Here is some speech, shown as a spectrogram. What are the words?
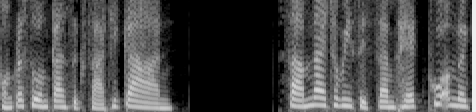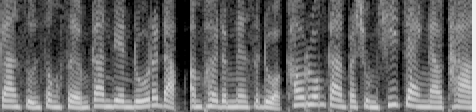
ของกระทรวงการศึกษาธิการ 3. นายทวีสิทธิ์แซมเพชร ผู้อำนวยการศูนย์ส่งเสริมการเรียนรู้ระดับอำเภอดำเนินสะดวกเข้าร่วมการประชุมชี้แจงแนวทาง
